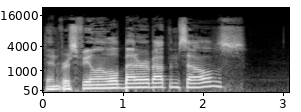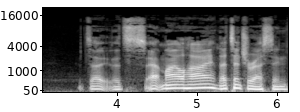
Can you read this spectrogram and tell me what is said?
Denver's feeling a little better about themselves. It's uh, it's at Mile High. That's interesting.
